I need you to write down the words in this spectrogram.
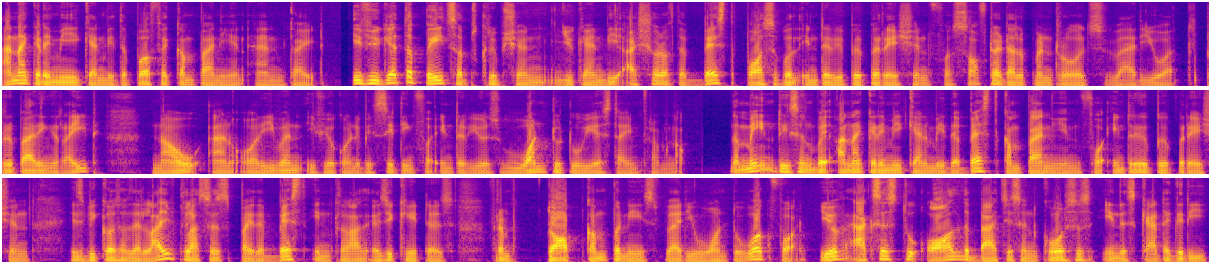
Unacademy can be the perfect companion and guide. If you get the paid subscription, you can be assured of the best possible interview preparation for software development roles where you are preparing right now and or even if you're going to be sitting for interviews 1 to 2 years time from now. The main reason why Unacademy can be the best companion for interview preparation is because of the live classes by the best in-class educators from top companies where you want to work for. You have access to all the batches and courses in this category,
